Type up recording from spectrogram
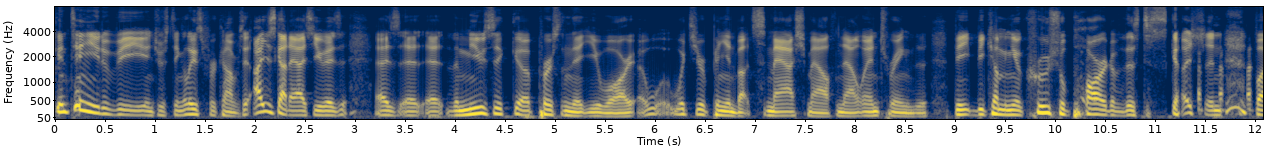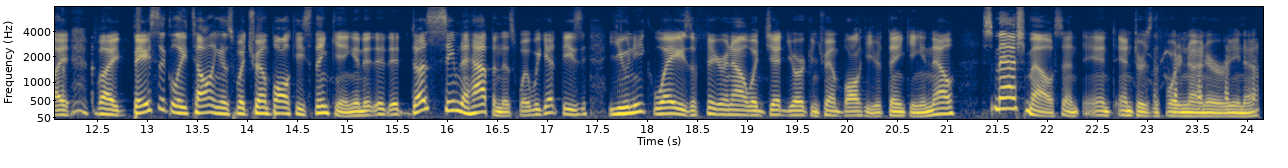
continue to be interesting at least for conversation. I just got to ask you as as, as, as the music uh, person that you are, uh, what's your opinion about Smash Mouth now entering the be, becoming a crucial part of this discussion by by basically telling us what Trent Baalke's thinking and it, it, it, does seem to happen this way. We get these unique ways of figuring out what Jed York and Trent Baalke are thinking and now Smash Mouth en- enters the 49er arena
